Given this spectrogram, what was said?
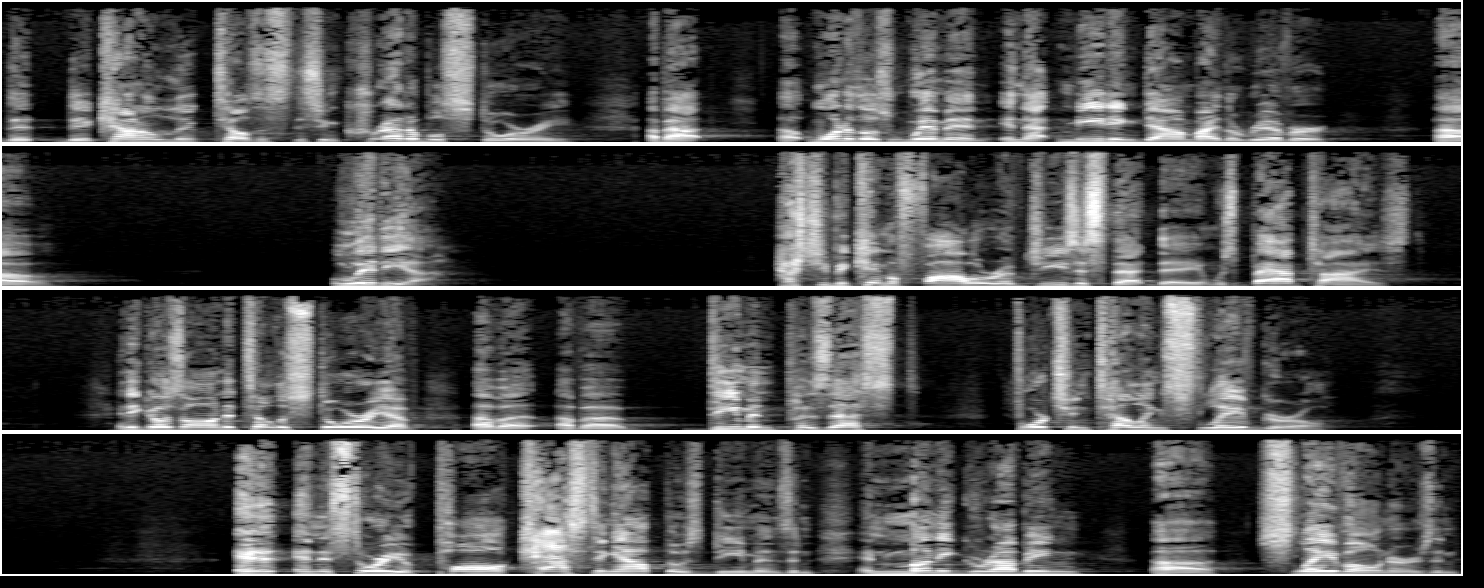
the, the account of Luke tells us this incredible story about uh, one of those women in that meeting down by the river, uh, Lydia, how she became a follower of Jesus that day and was baptized. And he goes on to tell the story of, of a, of a demon possessed, fortune telling slave girl. And, and the story of Paul casting out those demons and, and money grubbing uh, slave owners and,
